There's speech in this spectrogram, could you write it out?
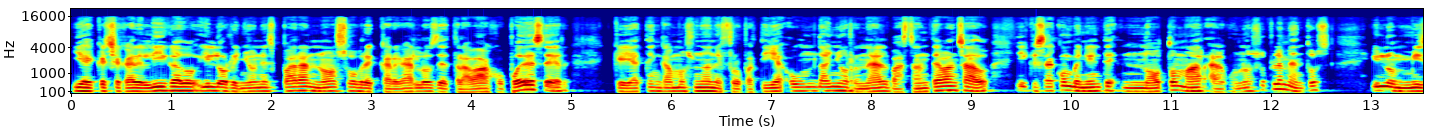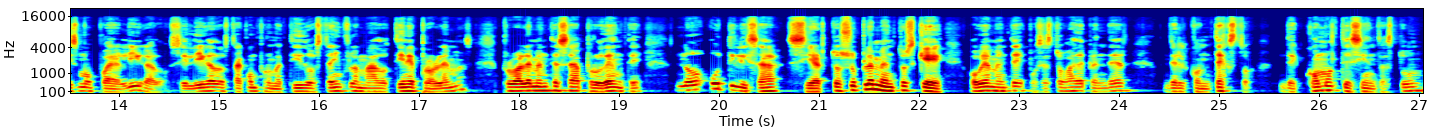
y hay que checar el hígado y los riñones para no sobrecargarlos de trabajo. Puede ser que ya tengamos una nefropatía o un daño renal bastante avanzado y que sea conveniente no tomar algunos suplementos y lo mismo para el hígado. Si el hígado está comprometido, está inflamado, tiene problemas, probablemente sea prudente no utilizar ciertos suplementos que obviamente pues esto va a depender del contexto, de cómo te sientas tú,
